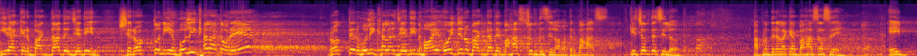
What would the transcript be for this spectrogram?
ইরাকের বাগদাদে যেদিন সে রক্ত নিয়ে হোলি খেলা করে, রক্তের হোলি খেলা যেদিন হয়, ওই দিনও বাগদাদে বাহাস চলতেছিল আমাদের, বাহাস। কি চলতেছিল? আপনাদের এলাকায় বাহাস আছে? এই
